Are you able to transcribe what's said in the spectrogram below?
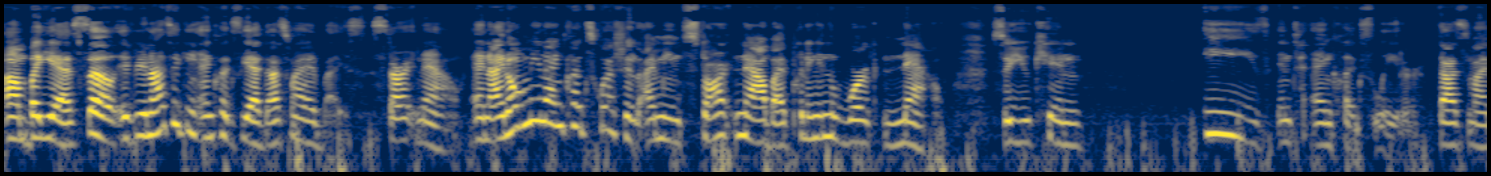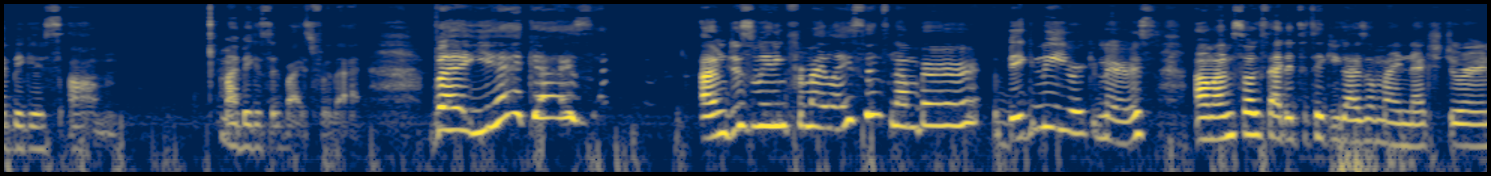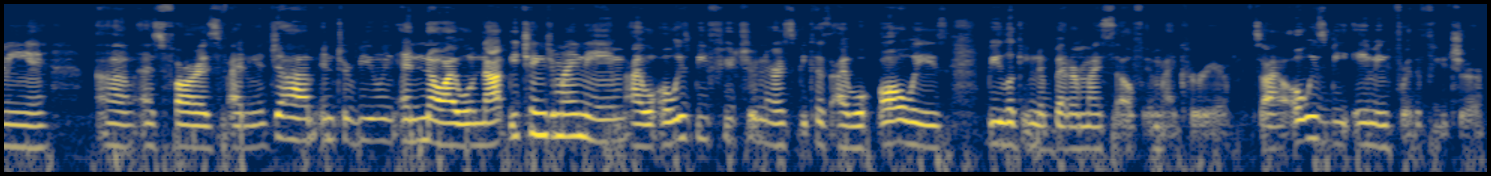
Um, but yeah, so if you're not taking NCLEX yet, that's my advice. Start now. And I don't mean NCLEX questions. I mean start now by putting in the work now so you can ease into NCLEX later. That's my biggest, um, my biggest advice for that. But yeah, guys, I'm just waiting for my license number. Big New York nurse. Um, I'm so excited to take you guys on my next journey um, as far as finding a job, interviewing. And no, I will not be changing my name. I will always be future nurse because I will always be looking to better myself in my career. So I'll always be aiming for the future.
